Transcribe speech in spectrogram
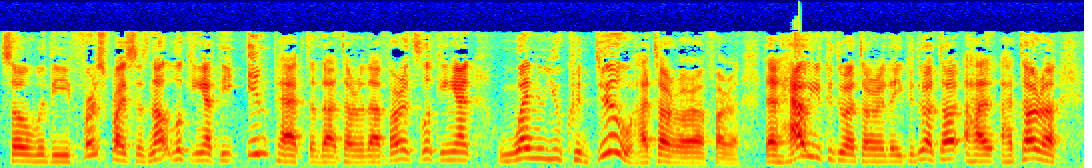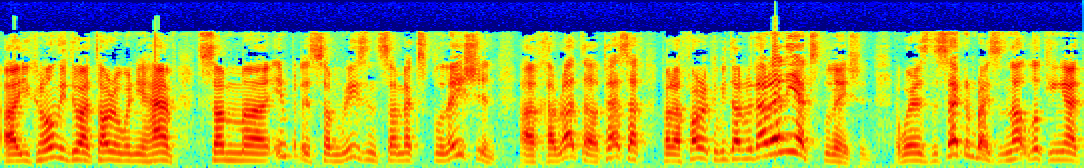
So with the first price is not looking at the impact of that Hatara the Afara, it's looking at when you could do Hatara or Afara. That how you could do Hatara, that you could do Hatara, uh, you can only do Hatara when you have some uh, impetus, some reason, some explanation, uh, Charata, Pesach, but Afara could be done without any explanation. Whereas the second price is not looking at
